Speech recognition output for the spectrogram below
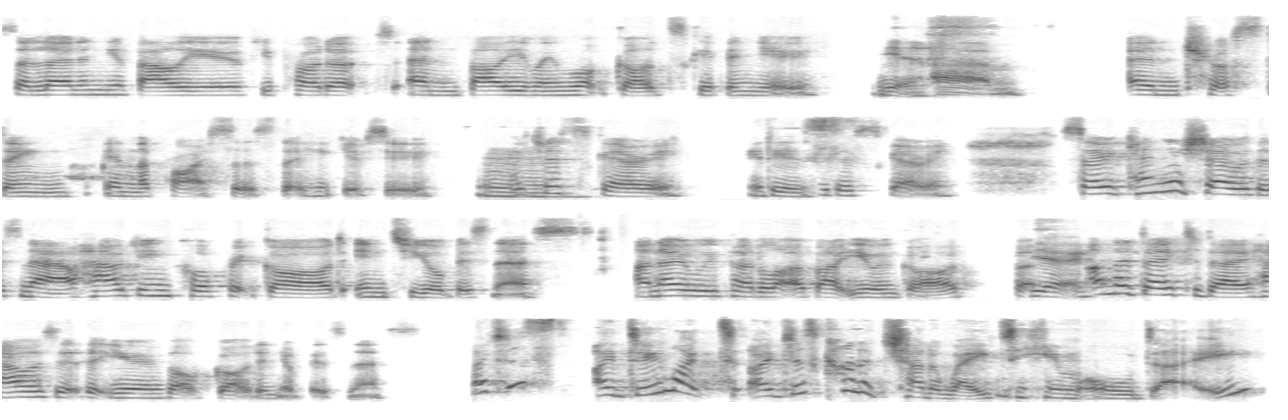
So learning your value of your product and valuing what God's given you, Yes. um, and trusting in the prices that He gives you, Mm, which is scary. it is. It is scary. So, can you share with us now how do you incorporate God into your business? I know we've heard a lot about you and God, but Yeah. on a day to day, how is it that you involve God in your business? I just, I do like to, I just kind of chat away to him all day.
